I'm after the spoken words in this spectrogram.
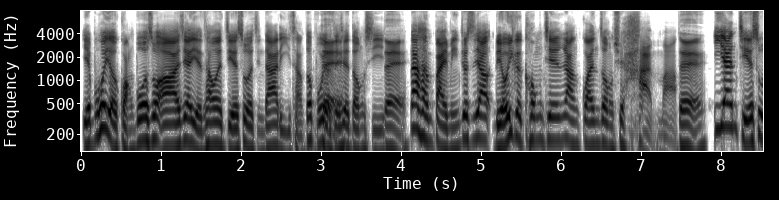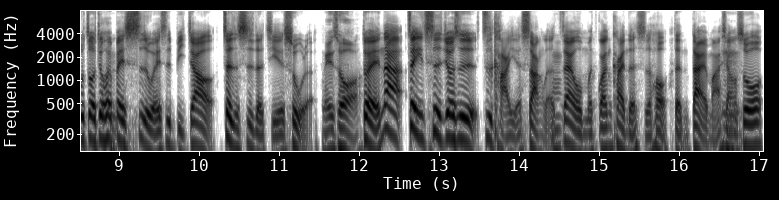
也不会有广播说啊，现在演唱会结束了，请大家离场，都不会有这些东西。对，那很摆明就是要留一个空间让观众去喊嘛。对，一安结束之后就会被视为是比较正式的结束了。没错，对，那这一次就是字卡也上了，在我们观看的时候等待嘛，想说，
